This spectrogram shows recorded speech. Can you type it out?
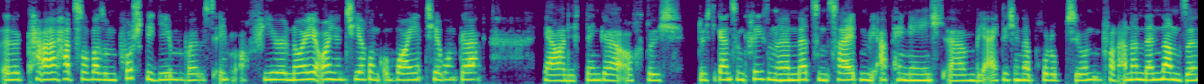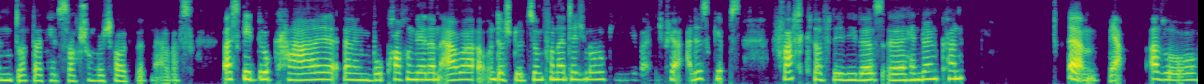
äh, hat es nochmal so einen Push gegeben, weil es eben auch viel neue Orientierung, Umorientierung gab. Ja, und ich denke auch durch, durch die ganzen Krisen in den letzten Zeiten, wie abhängig ähm, wir eigentlich in der Produktion von anderen Ländern sind und dann jetzt auch schon geschaut wird, na, was, was geht lokal, ähm, wo brauchen wir dann aber Unterstützung von der Technologie, weil nicht für alles gibt es Fachkräfte, die das äh, handeln können. Ähm, ja, also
